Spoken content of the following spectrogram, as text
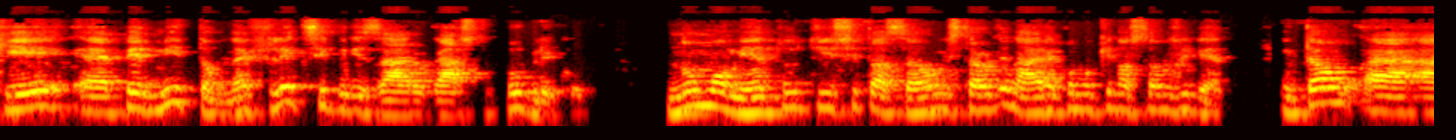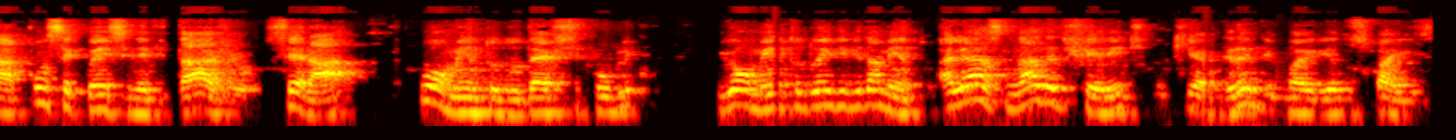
que é, permitam né, flexibilizar o gasto público num momento de situação extraordinária como o que nós estamos vivendo. Então, a, a consequência inevitável será o aumento do déficit público e o aumento do endividamento. Aliás, nada diferente do que a grande maioria dos países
